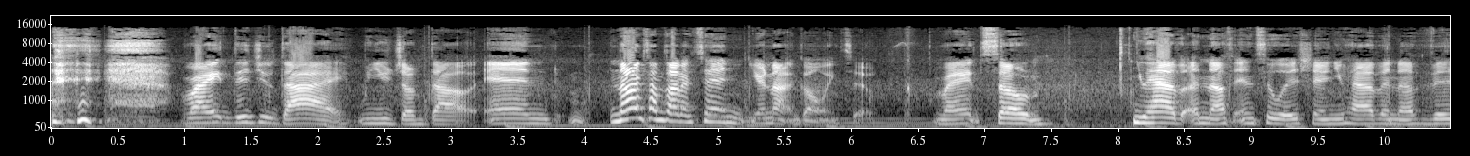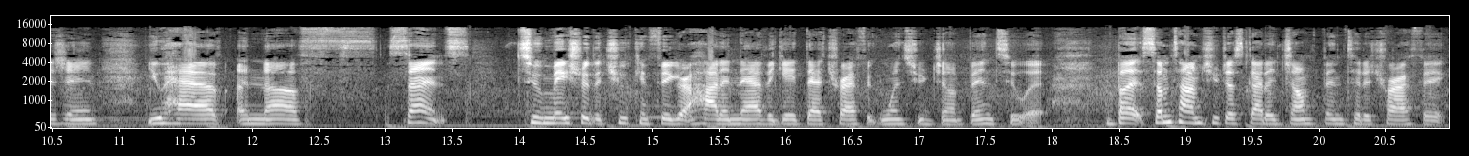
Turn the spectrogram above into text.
right? Did you die when you jumped out? And nine times out of ten, you're not going to, right? So you have enough intuition, you have enough vision, you have enough sense to make sure that you can figure out how to navigate that traffic once you jump into it. But sometimes you just got to jump into the traffic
